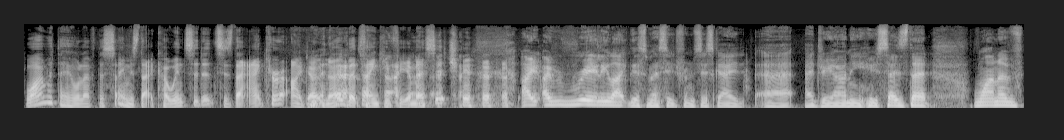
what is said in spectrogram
Why would they all have the same? Is that a coincidence? Is that accurate? I don't know, but thank you for your message. I, I really like this message from Siska uh, Adriani, who says that one of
